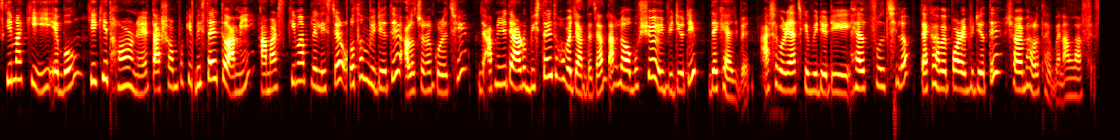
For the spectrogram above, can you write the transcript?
স্কিমা কি এবং কি কি ধরনের তার সম্পর্কে বিস্তারিত আমি আমার স্কিমা প্লেলিস্টের প্রথম ভিডিওতে আলোচনা করেছি। যে আপনি যদি আরও বিস্তারিতভাবে জানতে চান, তাহলে অবশ্যই ওই ভিডিওটি দেখে আসবেন। আশা করি আজকে ভিডিওটি হেল্পফুল ছিল। দেখা হবে পরের ভিডিওতে। সবাই ভালো থাকবেন। আল্লাহ হাফেজ।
